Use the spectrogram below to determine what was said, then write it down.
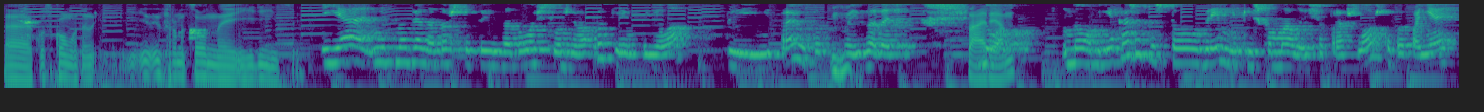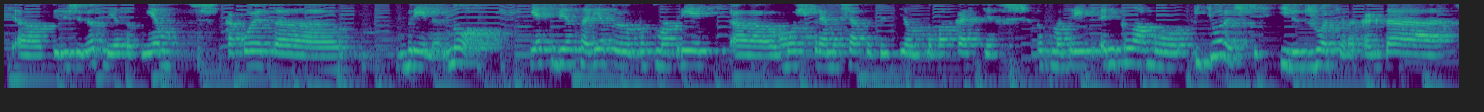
э, куском вот, информационной единицы? Я, несмотря на то, что ты задал очень сложный вопрос, я его поняла ты не справился со своей задачей. Сорян. Но, но мне кажется, что времени слишком мало еще прошло, чтобы понять, а, переживет ли этот мем какое-то время. Но я тебе советую посмотреть, э, можешь прямо сейчас это сделать на подкасте, посмотреть рекламу пятерочки в стиле Джокера, когда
